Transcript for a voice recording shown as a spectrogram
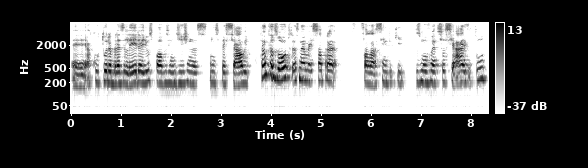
é, a cultura brasileira e os povos indígenas em especial, e tantas outras, né, mas só para falar assim do que dos movimentos sociais e tudo,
